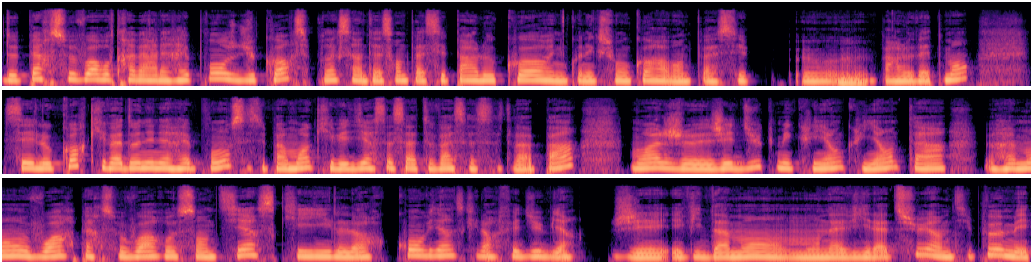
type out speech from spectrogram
de percevoir au travers les réponses du corps. C'est pour ça que c'est intéressant de passer par le corps, une connexion au corps avant de passer euh, Mm. par le vêtement. C'est le corps qui va donner les réponses et c'est pas moi qui vais dire ça, ça te va, ça, ça te va pas. Moi, j'éduque mes clients, clientes à vraiment voir, percevoir, ressentir ce qui leur convient, ce qui leur fait du bien. J'ai évidemment mon avis là-dessus un petit peu, mais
